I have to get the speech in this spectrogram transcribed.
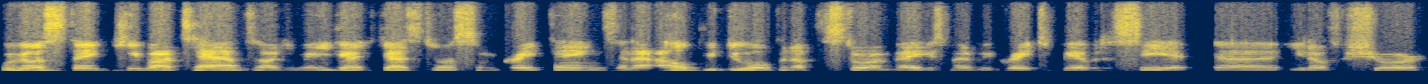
we're gonna stay keep our tabs on you, man. You guys, you guys doing some great things, and I hope you do open up the store in Vegas. Man, it'd be great to be able to see it, uh, you know, for sure.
